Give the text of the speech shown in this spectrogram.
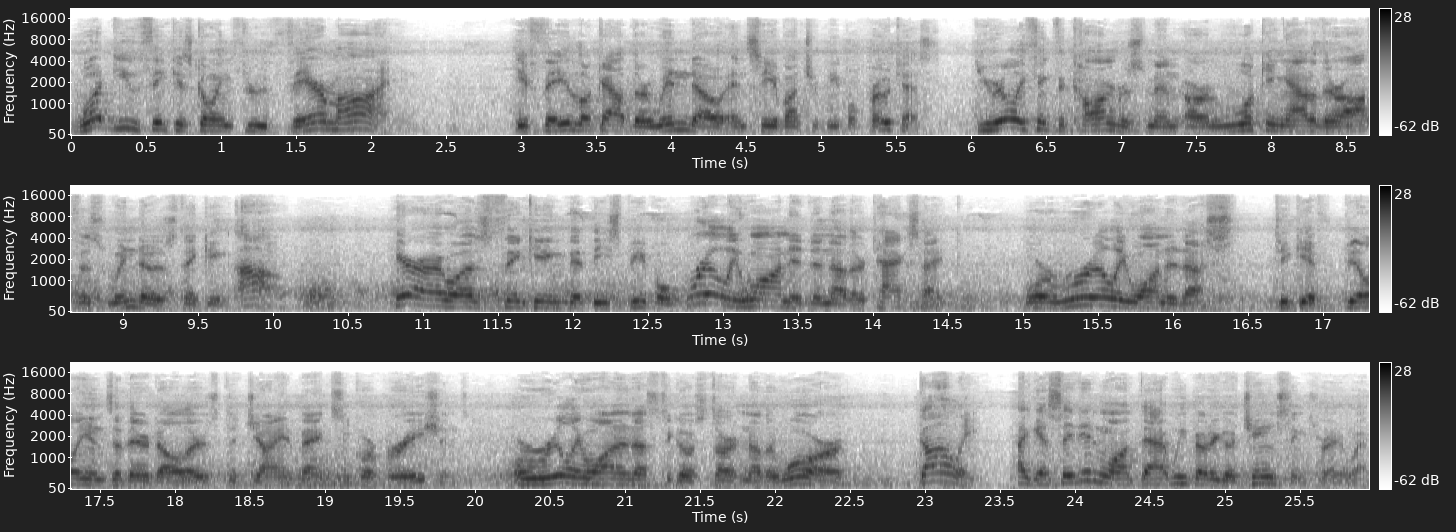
What do you think is going through their mind if they look out their window and see a bunch of people protesting? Do you really think the congressmen are looking out of their office windows thinking, ah, here I was thinking that these people really wanted another tax hike or really wanted us to give billions of their dollars to giant banks and corporations or really wanted us to go start another war? Golly, I guess they didn't want that. We better go change things right away.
